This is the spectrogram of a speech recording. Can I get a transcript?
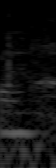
wrong.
